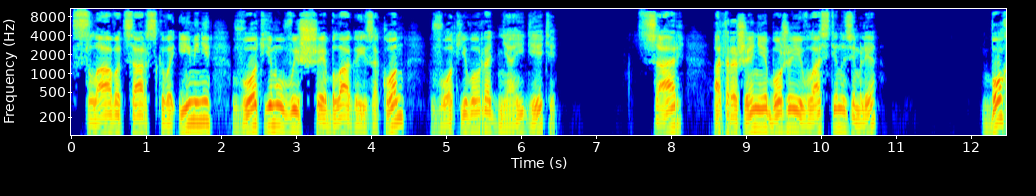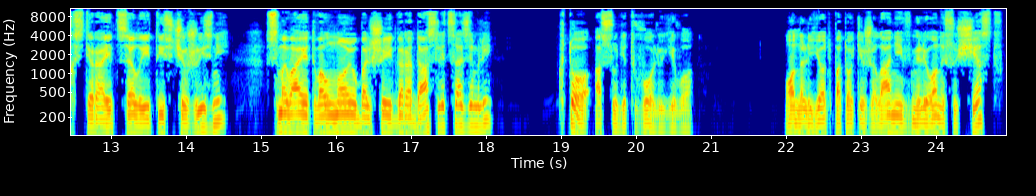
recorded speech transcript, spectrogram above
слава царского имени — вот ему высшее благо и закон, вот его родня и дети царь — отражение Божией власти на земле? Бог стирает целые тысячи жизней, смывает волною большие города с лица земли. Кто осудит волю его? Он льет потоки желаний в миллионы существ,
